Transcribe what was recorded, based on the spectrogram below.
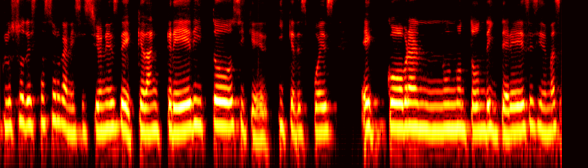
incluso de estas organizaciones de que dan créditos y que, y que después eh, cobran un montón de intereses y demás.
